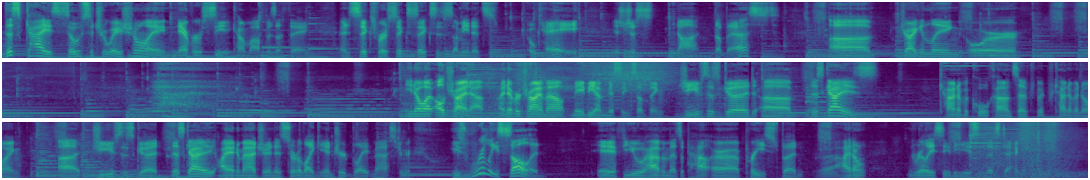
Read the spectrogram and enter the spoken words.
this guy is so situational. I never see it come up as a thing. And six for six six is I mean it's okay. It's just not the best. Uh, Dragonling or You know what? I'll try it out. I never try him out. Maybe I'm missing something. Jeeves is good. Um, this guy is kind of a cool concept, but kind of annoying. Uh, Jeeves is good. This guy, I'd imagine, is sort of like injured Blade Master. He's really solid if you have him as a uh, priest, but uh, I don't really see the use in this deck.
